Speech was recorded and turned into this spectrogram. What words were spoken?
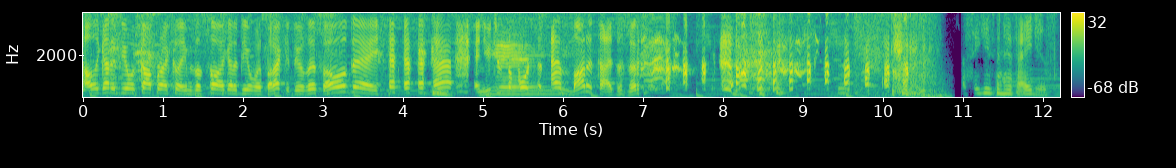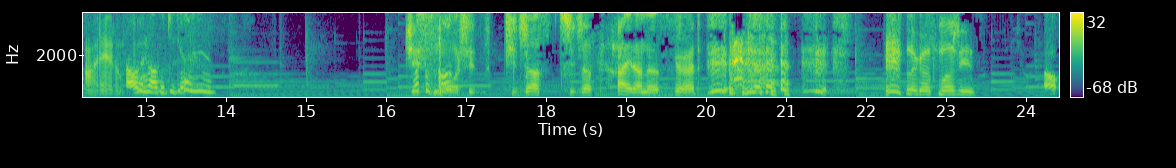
All I gotta deal with copyright claims. That's all I gotta deal with. But I can do this all day. and YouTube supports it and monetizes it. I think he's been here for ages. I am. How the hell did you get here? She's small. She she just she just hide under a skirt. look how small she is. Oh,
